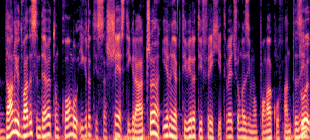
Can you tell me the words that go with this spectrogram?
da li u 29. kolu igrati sa šest igrača ili aktivirati free hit? Već ulazimo polako u fantasy. Tu,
